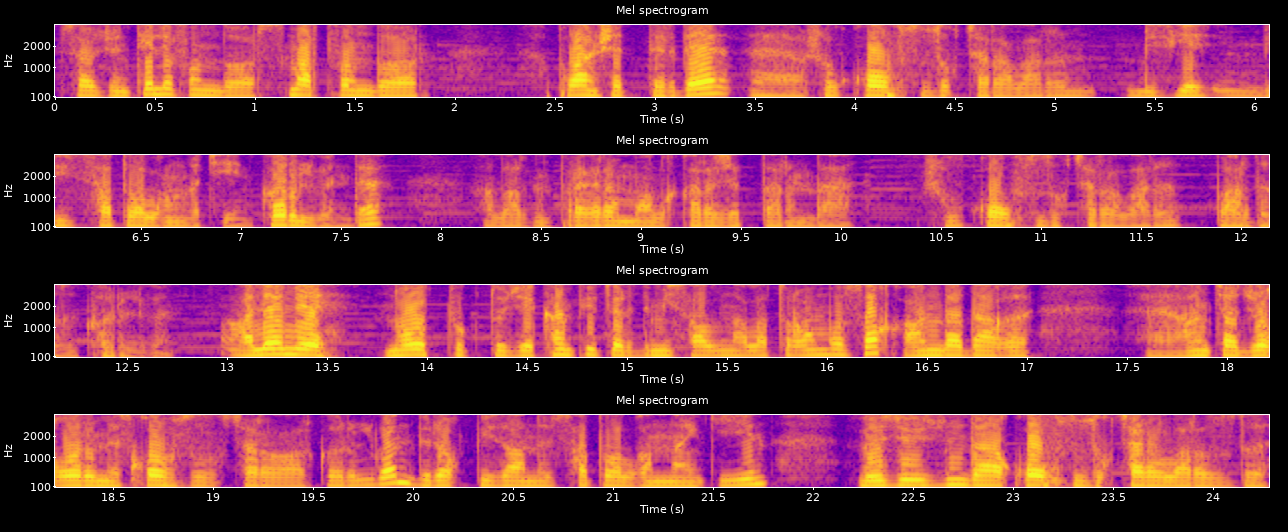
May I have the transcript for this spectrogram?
Мисалы үчүн телефондор смартфондор планшеттерде ошол коопсуздук чаралары бизге биз сатып алганга чейин көрүлгөн да алардын программалык каражаттарында ушул коопсуздук чаралары баардыгы көрүлгөн. Ал эми ноутбукту же компьютерди мисалын ала турган болсок анда дагы э, анча жогору эмес коопсуздук чаралары көрүлгөн бирок биз аны сатып алгандан кийин өзүбүздүн дагы коопсуздук чараларыбызды э,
